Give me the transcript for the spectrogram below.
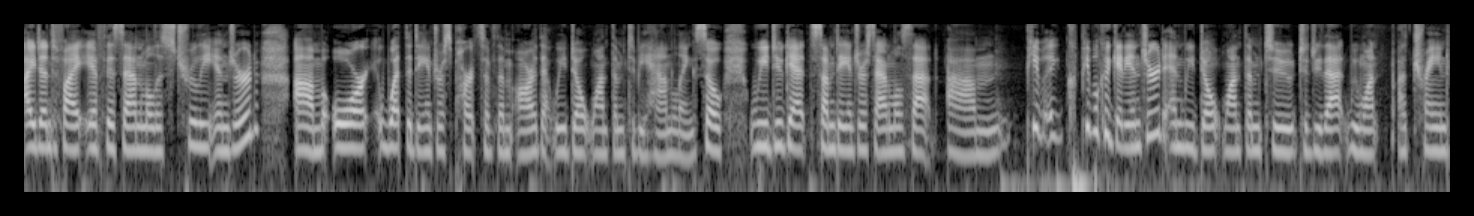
identify if this animal is truly injured um, or what the dangerous parts of them are that we don't want them to be handling. So we do get some dangerous animals that um, people people could get injured, and we don't want them to to do that. We want a trained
